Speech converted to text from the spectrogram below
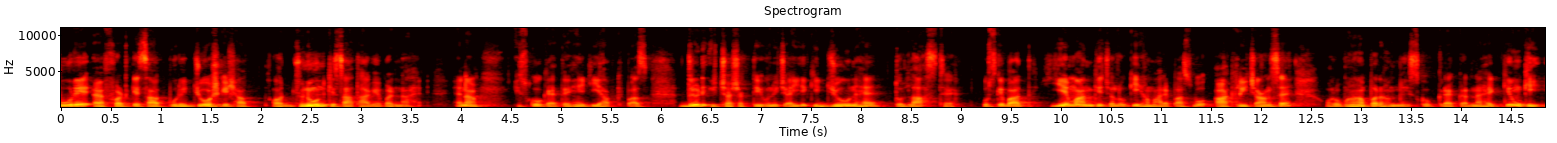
पूरे एफर्ट के साथ, पूरे जोश के साथ और जुनून के साथ आगे बढ़ना है है ना? इसको कहते हैं कि आपके पास दृढ़ इच्छा शक्ति होनी चाहिए कि जून है तो लास्ट है। उसके बाद ये मान के चलो कि हमारे पास वो आखिरी चांस है और वहाँ पर हमने इसको क्रैक करना है क्योंकि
